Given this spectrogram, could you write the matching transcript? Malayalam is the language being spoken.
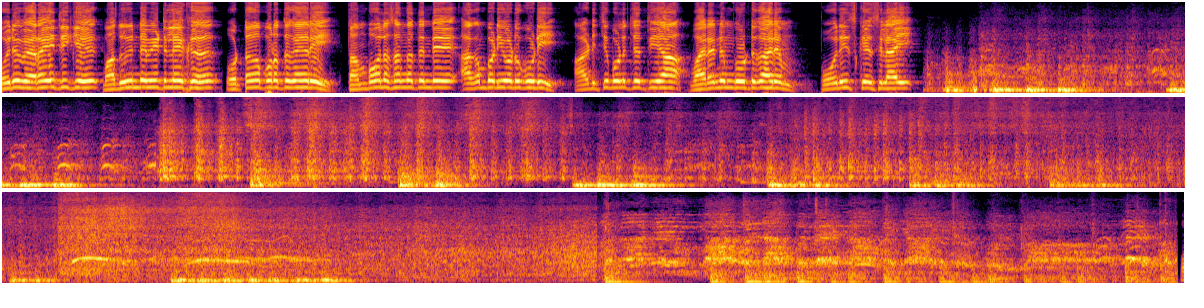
ഒരു വെറൈറ്റിക്ക് മധുവിന്റെ വീട്ടിലേക്ക് ഒട്ടകപ്പുറത്ത് കയറി തമ്പോല സംഘത്തിന്റെ അകമ്പടിയോടുകൂടി അടിച്ചുപൊളിച്ചെത്തിയ വരനും കൂട്ടുകാരും പോലീസ് കേസിലായി.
